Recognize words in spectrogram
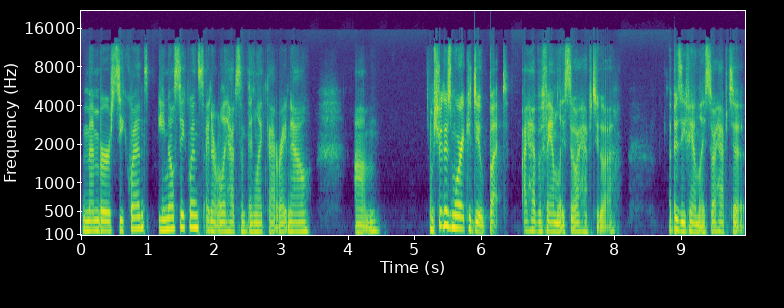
member sequence, email sequence. I don't really have something like that right now. Um, I'm sure there's more I could do, but I have a family, so I have to, uh, a busy family, so I have to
